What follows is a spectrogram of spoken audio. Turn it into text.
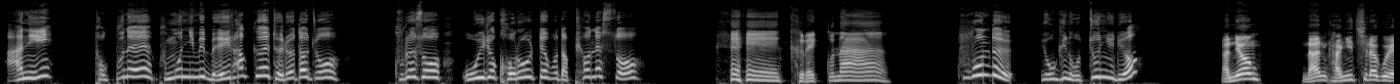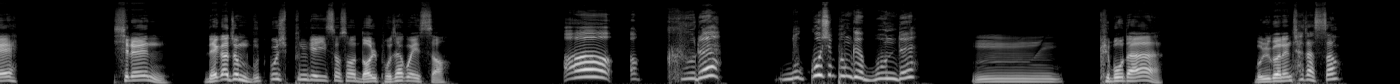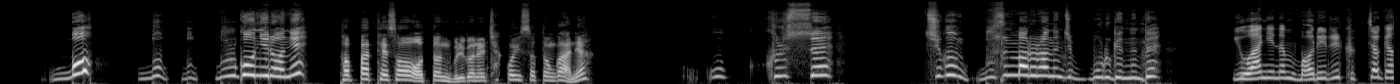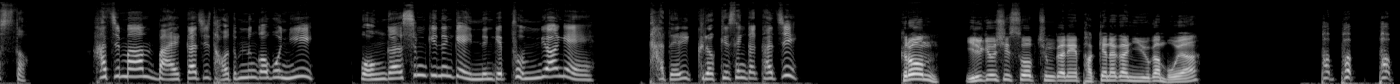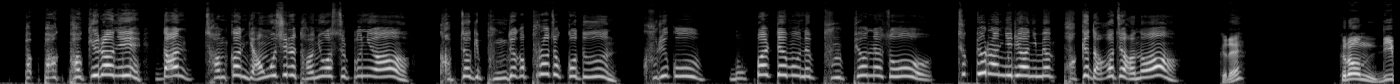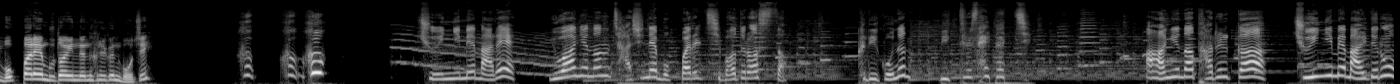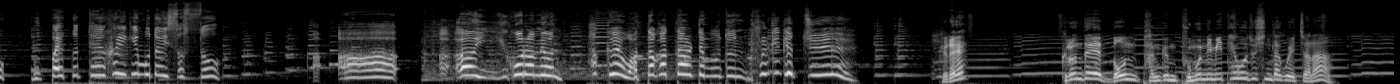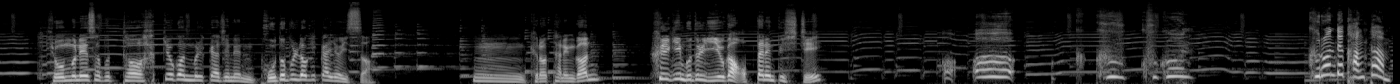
아니, 덕분에 부모님이 매일 학교에 데려다 줘. 그래서 오히려 걸어올 때보다 편했어. 헤헤, 그랬구나. 그런데 여긴 어쩐 일이야? 안녕. 난 강희치라고 해. 실은 내가 좀 묻고 싶은 게 있어서 널 보자고 했어. 아, 아, 그래? 묻고 싶은 게 뭔데? 음, 그보다 물건은 찾았어? 뭐? 무, 무, 물건이라니? 텃밭에서 어떤 물건을 찾고 있었던 거 아니야? 어, 글쎄. 지금 무슨 말을 하는지 모르겠는데? 요한이는 머리를 극적였어. 하지만 말까지 더듬는 거 보니 뭔가 숨기는 게 있는 게 분명해. 다들 그렇게 생각하지? 그럼 1교시 수업 중간에 밖에 나간 이유가 뭐야? 바, 바, 바, 바, 바, 바뀌라니! 난 잠깐 양호실에 다녀왔을 뿐이야. 갑자기 붕대가 풀어졌거든. 그리고 목발 때문에 불편해서 특별한 일이 아니면 밖에 나가지 않아. 그래? 그럼 네 목발에 묻어 있는 흙은 뭐지? 흑, 흑, 흑! 주인님의 말에 요한이는 자신의 목발을 집어들었어. 그리고는 밑을 살폈지. 아니나 다를까 주인님의 말대로 목발 끝에 흙이 묻어 있었어. 아, 아, 아, 이거라면 학교에 왔다 갔다 할 때 묻은 흙이겠지. 그래? 그런데 넌 방금 부모님이 태워주신다고 했잖아. 교문에서부터 학교 건물까지는 보도블럭이 깔려 있어. 음, 그렇다는 건 흙이 묻을 이유가 없다는 뜻이지. 어, 어, 그, 그, 그건. 그런데 강탐,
